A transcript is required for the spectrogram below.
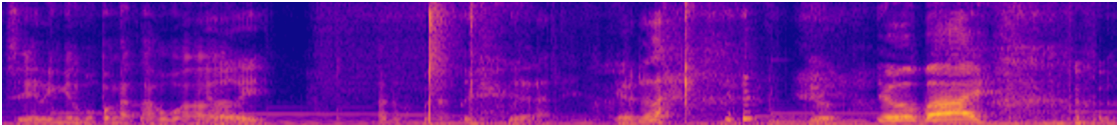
Seiring ilmu pengetahuan. Yoi, Aduh, berat deh. berat ya udahlah Yuk. yuk bye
